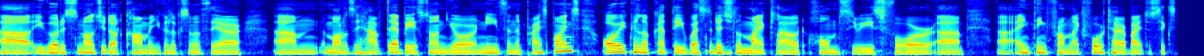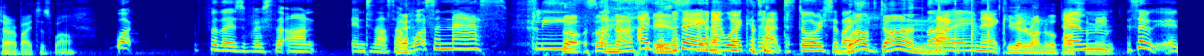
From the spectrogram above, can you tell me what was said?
Uh, you go to Synology.com and you can look at some of their um, models they have there based on your needs and the price points, or you can look at the Western Digital MyCloud Home series for uh, uh, anything from like four terabytes to six terabytes as well. What, for those of us that aren't into that stuff, Yeah. what's a NAS, please? So, so NAS I did is say network attached storage device. well done. Sorry. Thanks, Nick. You get a round of applause for me. Um, so, uh,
